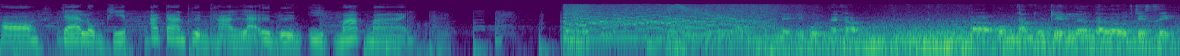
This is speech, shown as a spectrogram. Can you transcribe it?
ท้อง แก้ลมพิษ อาการผื่นคันและอื่นๆ อีกมากมาย ในที่บุตรนะครับผมทำธุรกิจเรื่องกับโลจิสติกส์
